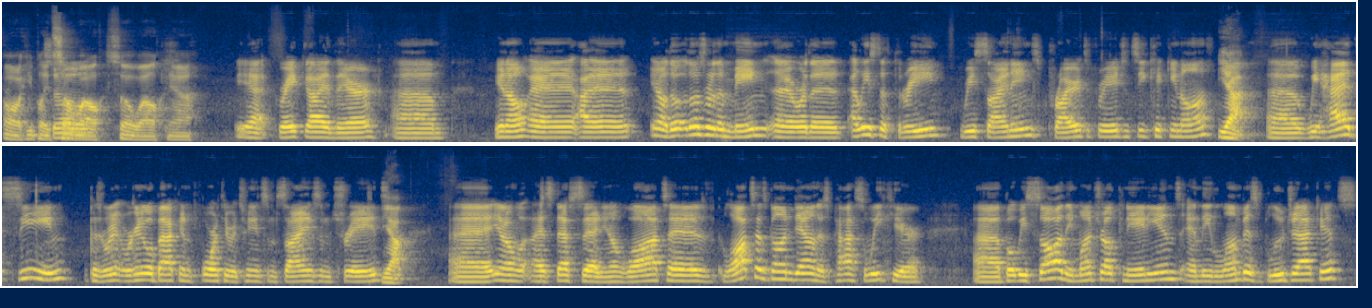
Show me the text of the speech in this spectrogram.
Oh, he played so, So- well, so well. Yeah. Yeah, great guy there. Um, you know, and I, you know, th- those were the main, uh, or the at least the three re-signings prior to free agency kicking off. Yeah. Uh, we had seen because we're, we're gonna go back and forth here between some signings, some trades. Yeah. Uh, you know, as Steph said, you know, lots has lots has gone down this past week here, uh, but we saw the Montreal Canadiens and the Lumbus Blue Jackets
